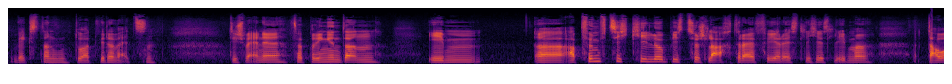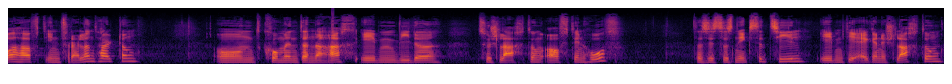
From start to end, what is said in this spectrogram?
wächst dann dort wieder Weizen. Die Schweine verbringen dann eben äh, ab 50 Kilo bis zur Schlachtreife ihr restliches Leben dauerhaft in Freilandhaltung und kommen danach eben wieder zur Schlachtung auf den Hof. Das ist das nächste Ziel, eben die eigene Schlachtung.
